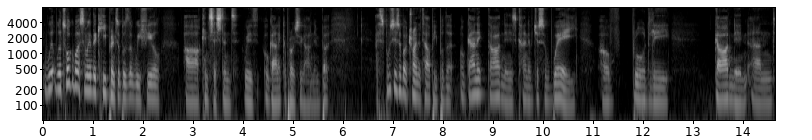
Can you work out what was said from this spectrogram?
we'll, we'll talk about some of the key principles that we feel are consistent with organic approach to gardening but i suppose it's about trying to tell people that organic gardening is kind of just a way of broadly gardening and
